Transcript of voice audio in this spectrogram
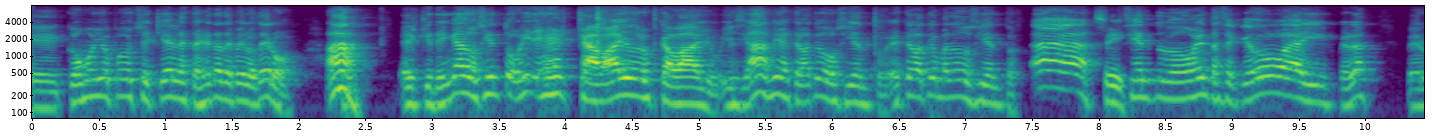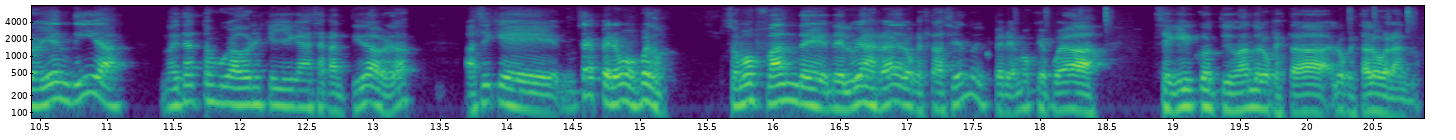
eh, ¿cómo yo puedo chequear las tarjetas de pelotero? Ah, el que tenga 200 hits es el caballo de los caballos. Y decía, ah, mira, este batió 200, este batió más de 200. Ah, sí. 190, se quedó ahí, ¿verdad? Pero hoy en día no hay tantos jugadores que llegan a esa cantidad, ¿verdad? Así que, no sé, esperemos, bueno, somos fan de, de Luis Arra, de lo que está haciendo, y esperemos que pueda seguir continuando lo que está, lo que está logrando.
